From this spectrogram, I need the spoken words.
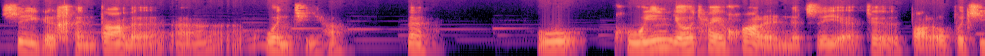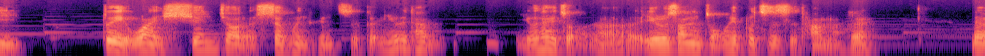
是一个很大的呃问题哈。那福福音犹太化的人的职业，就是保罗不计对外宣教的身份跟资格，因为他犹太总呃耶路撒冷总会不支持他嘛，对。那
